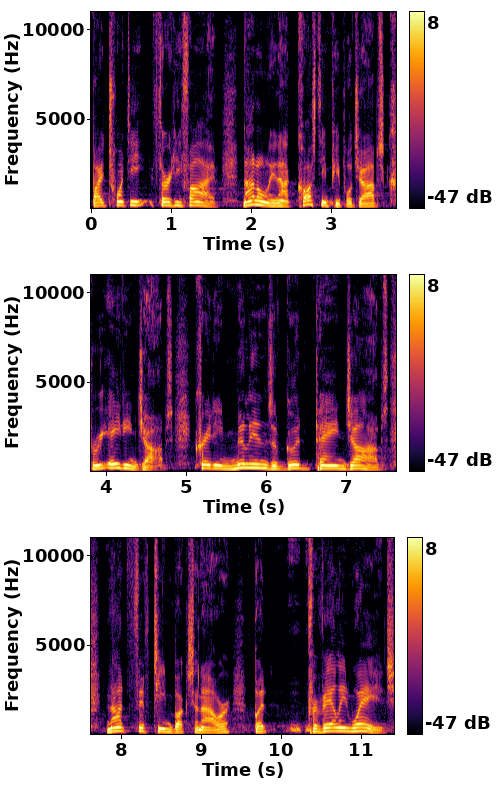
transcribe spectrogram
by 2035. Not only not costing costing people jobs, creating jobs, creating millions of good paying jobs, not 15 bucks an hour, but prevailing wage,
